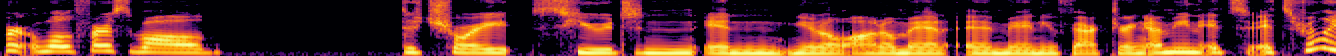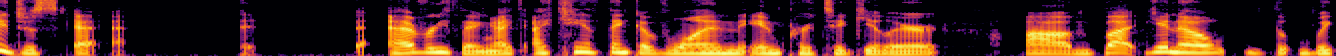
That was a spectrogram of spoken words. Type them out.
well, first of all, Detroit's huge in in you know auto man and manufacturing. I mean, it's it's really just everything. I, I can't think of one in particular. Um, but, you know, the, we,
